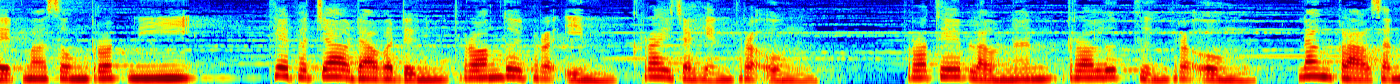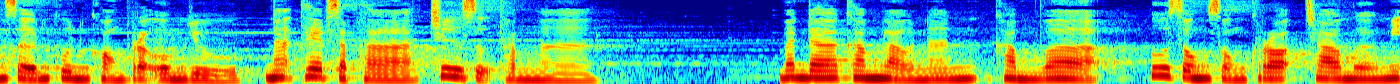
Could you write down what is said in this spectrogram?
ด็จมาทรงรถนี้ เทพเจ้าดาวดึงพร้อมด้วยพระอินทร์ใครจะเห็นพระองค์ เพราะเทพเหล่านั้นระลึกถึงพระองค์ นั่งกล่าวสรรเสริญคุณของพระองค์อยู่ ณเทพสภาชื่อสุธรรมา บรรดาคำเหล่านั้นคำว่า ผู้ทรงสงเคราะห์ชาวเมืองมิ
